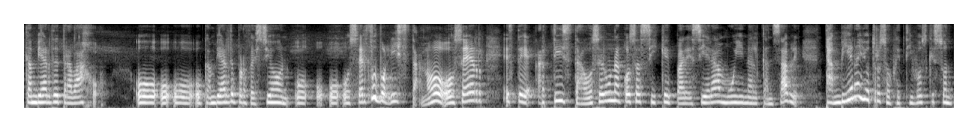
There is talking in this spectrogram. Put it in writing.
cambiar de trabajo o, cambiar de profesión o, ser futbolista, ¿no? O ser este artista o ser una cosa así que pareciera muy inalcanzable. También hay otros objetivos que son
